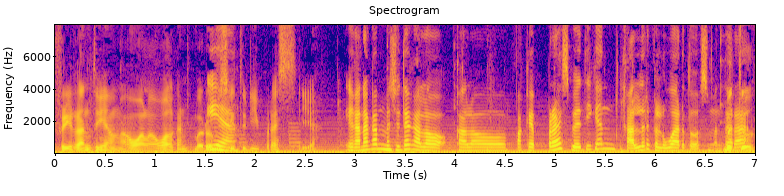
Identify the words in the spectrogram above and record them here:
free run tuh yang awal-awal kan baru habis itu di press ya. Ya karena kan maksudnya kalau kalau pakai press berarti kan color keluar tuh, sementara Betul.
